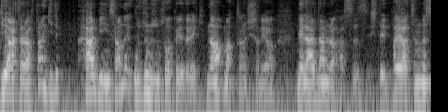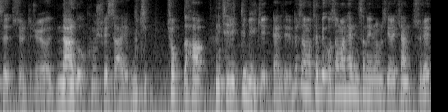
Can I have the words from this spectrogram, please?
Diğer taraftan gidip her bir insanla uzun uzun sohbet ederek ne yapmaktan hoşlanıyor, nelerden rahatsız, işte hayatını nasıl sürdürüyor, nerede okumuş vesaire bu tip çok daha nitelikli bilgi elde edebiliriz. Ama tabii o zaman her insana ayırmamız gereken süre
